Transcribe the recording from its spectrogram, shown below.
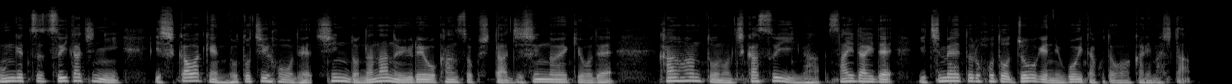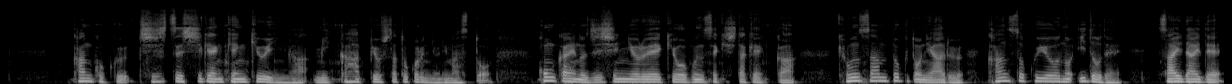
今月1日に石川県能登地方で震度7の揺れを観測した地震の影響で韓半島の地下水位が最大で1メートルほど上下に動いたことが分かりました。韓国地質資源研究院が3日発表したところによりますと今回の地震による影響を分析した結果キョンサンプクトにある観測用の井戸で最大で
